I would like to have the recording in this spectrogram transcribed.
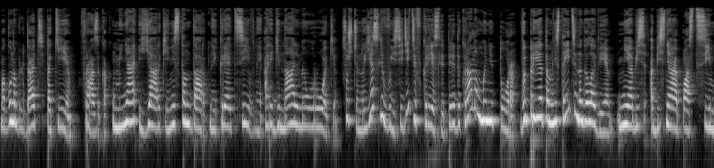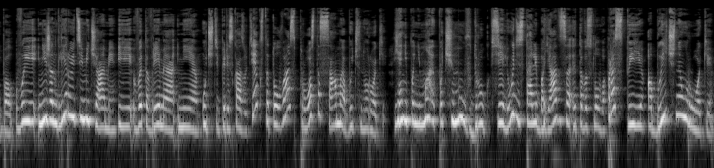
могу наблюдать такие фразы, как «У меня яркие, нестандартные, креативные, оригинальные уроки». Слушайте, но если вы сидите в кресле перед экраном монитора, вы при этом не стоите на голове, не объяс... объясняя past simple, вы не жонглируете мечами и в это время не учите пересказу текста, то у вас просто самые обычные уроки. Я не понимаю, почему вдруг все люди стали бояться этого слова. Простые, обычные уроки.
